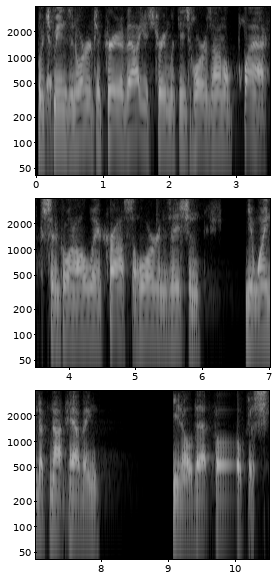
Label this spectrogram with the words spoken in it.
which Yes. means in order to create a value stream with these horizontal plaques that are going all the way across the whole organization, you wind up not having, you know, that focus.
